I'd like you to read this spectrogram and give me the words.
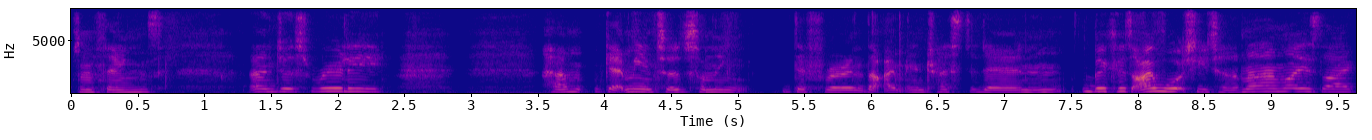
some things and just really um, get me into something different that I'm interested in because I watch YouTube and I'm always like,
